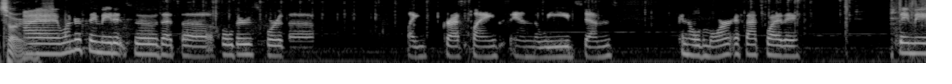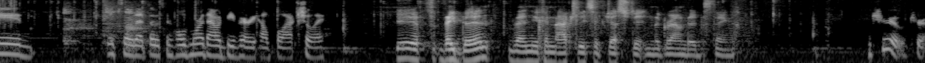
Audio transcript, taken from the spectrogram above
Sorry. I wonder if they made it so that the holders for the like grass planks and the weed stems can hold more. If that's why they they made it so that those can hold more, that would be very helpful actually. If they didn't, then you can actually suggest it in the grounded thing. True, true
